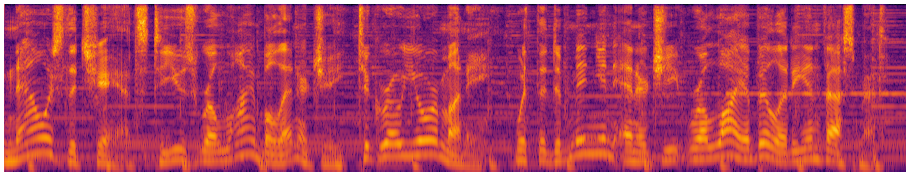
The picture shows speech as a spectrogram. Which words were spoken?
Now is the chance to use reliable energy to grow your money with the Dominion Energy Reliability Investment.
